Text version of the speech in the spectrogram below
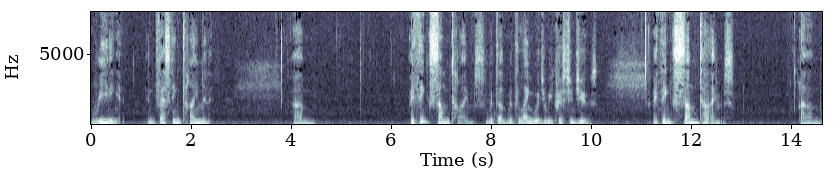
reading it, investing time in it. Um, I think sometimes with the with the language we Christians use, I think sometimes um,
